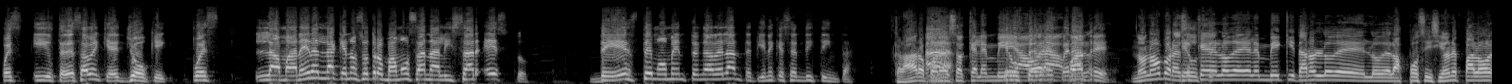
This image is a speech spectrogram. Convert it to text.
Pues, y ustedes saben que es Jokic. Pues la manera en la que nosotros vamos a analizar esto de este momento en adelante tiene que ser distinta. Claro, por Ah, eso es que el NBA que ustedes- ahora... espérate. No, no, por eso Que es que lo del NBA quitaron lo de, lo de las posiciones para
